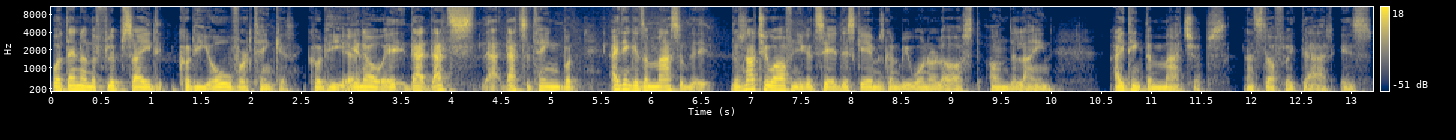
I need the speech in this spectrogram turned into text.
But then on the flip side, could he overthink it? Could he, Yeah. you know, it, that that's that, that's the thing. But I think it's a massive. There's not too often you could say this game is going to be won or lost on the line. I think the matchups and stuff like that is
